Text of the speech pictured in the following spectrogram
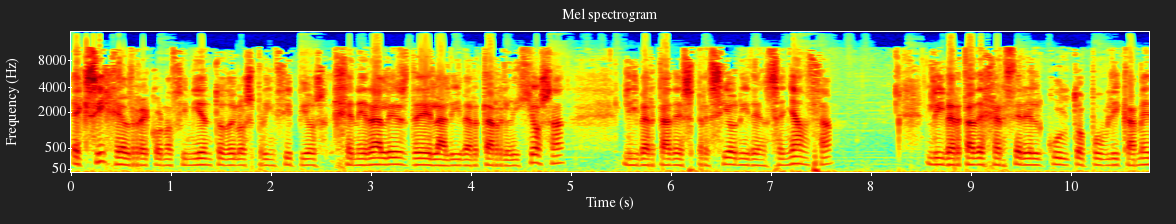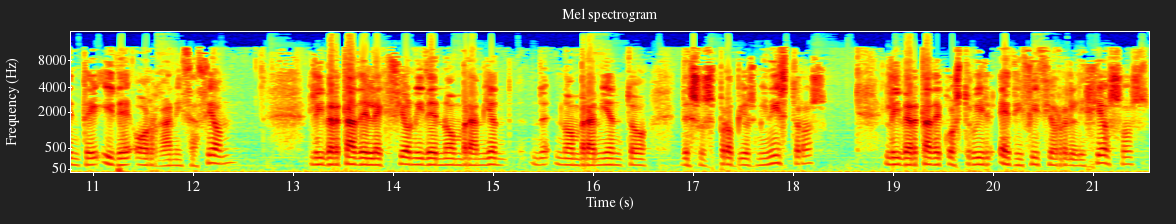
exige el reconocimiento de los principios generales de la libertad religiosa, libertad de expresión y de enseñanza, libertad de ejercer el culto públicamente y de organización, libertad de elección y de nombramiento, de sus propios ministros, libertad de construir edificios religiosos,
